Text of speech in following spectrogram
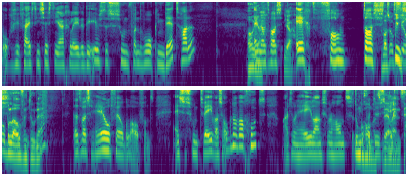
ongeveer 15, 16 jaar geleden de eerste seizoen van The Walking Dead hadden. Oh, en ja. dat was Ja. echt fantastisch. Het was ook veelbelovend toen, hè? Dat was heel veelbelovend. En seizoen 2 was ook nog wel goed. Maar toen heel langzamerhand... Toen begon het, dus de echt-.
